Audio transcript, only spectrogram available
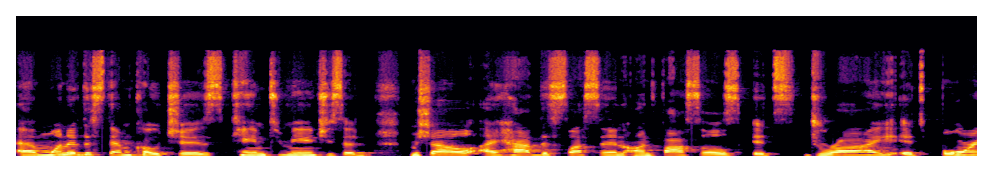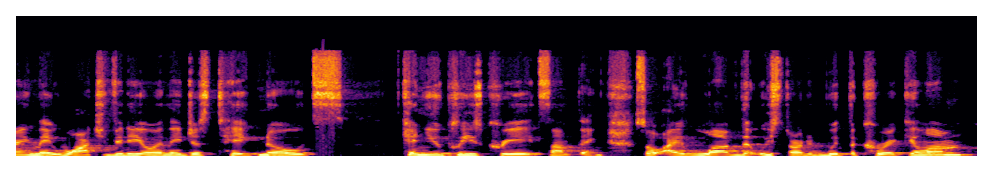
And one of the STEM coaches came to me and she said, "Michelle, I have this lesson on fossils. It's dry, it's boring. They watch video and they just take notes." Can you please create something? So I love that we started with the curriculum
